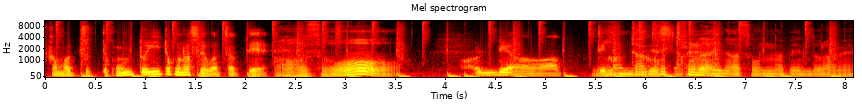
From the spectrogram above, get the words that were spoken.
捕まっちゃって、本当いいとこなしで終わっちゃって、ああそありゃーってう感じでした、ね。とないなそんなベンドラメ。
